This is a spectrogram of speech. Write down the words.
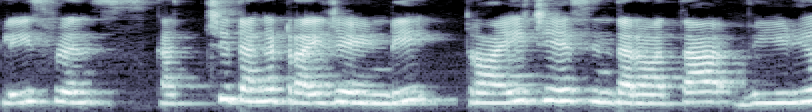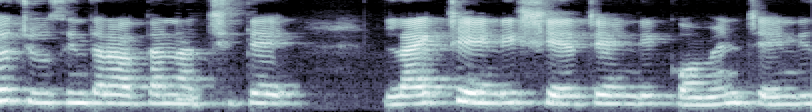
ప్లీజ్ ఫ్రెండ్స్ ఖచ్చితంగా ట్రై చేయండి. ట్రై చేసిన తర్వాత వీడియో చూసిన తర్వాత నచ్చితే లైక్ చేయండి షేర్ చేయండి కామెంట్ చేయండి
